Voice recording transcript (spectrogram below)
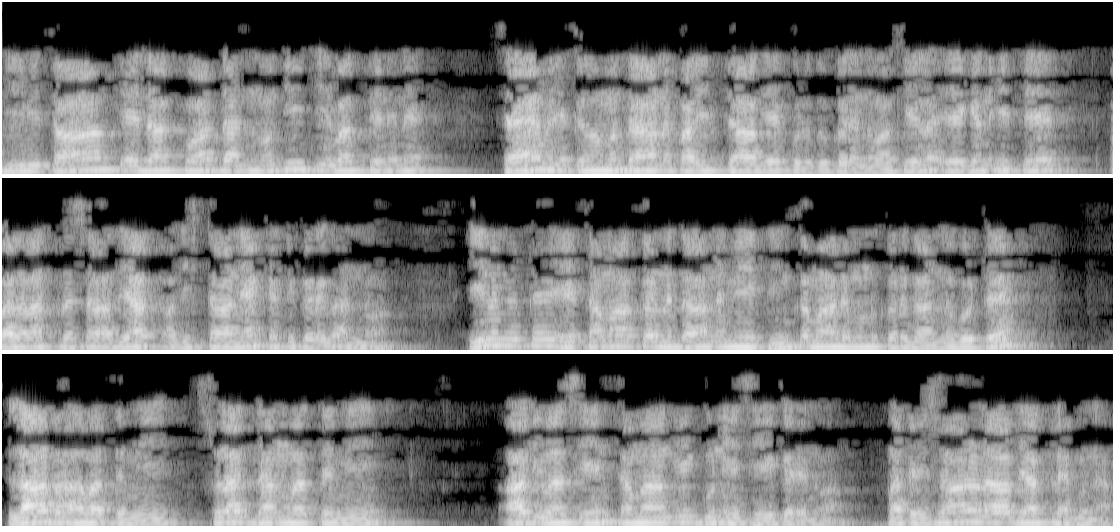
ජීවිතාන්තය දක්වා දන් නොදී ජීවත් වෙන්නේ නැහැ. සෑම එකම දාන පරිත්‍යාගය පුරුදු කරනවා කියලා ඒ ගැන හිතේ බලවත් ප්‍රසාදයක් අදිෂ්ඨානයක් ඇති කර ගන්නවා. ඊළඟට ඒ තමා කරන දානමේ පින්කම ආරමුණු කර ගන්නකොට ලාභවත්මේ සුලද්ධංවත්මේ ආදි වශයෙන් තමාගේ ගුණය සිහි කරනවා. මට විශාල ලාභයක් ලැබුණා.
